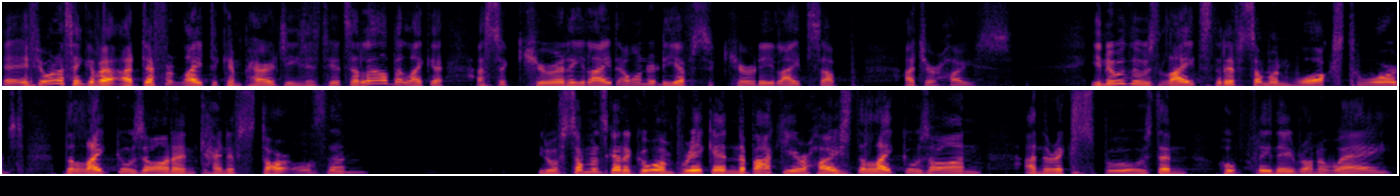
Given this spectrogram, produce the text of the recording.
If you want to think of a, a, different light to compare Jesus to, it's a little bit like a, a security light. I wonder, do you have security lights up at your house? You know those lights that if someone walks towards, the light goes on and kind of startles them? You know, if someone's going to go and break in the back of your house, the light goes on and they're exposed and hopefully they run away.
